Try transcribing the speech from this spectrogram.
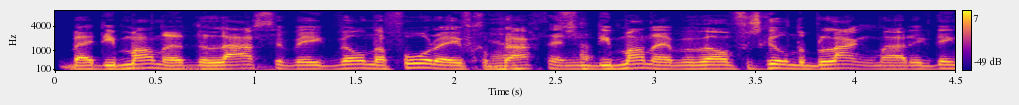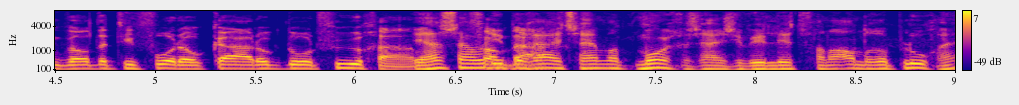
bij die mannen... de laatste week wel naar voren heeft gebracht. Ja, en die mannen hebben wel verschillende belang. Maar ik denk wel dat die voor elkaar ook door het vuur gaan. Ja, zou die bereid zijn? Want morgen zijn ze weer lid van een andere ploeg, hè?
